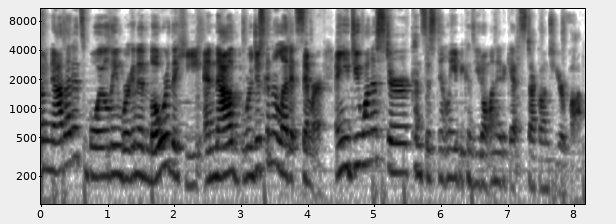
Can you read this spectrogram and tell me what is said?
So now that it's boiling, we're gonna lower the heat and now we're just gonna let it simmer. And you do wanna stir consistently because you don't want it to get stuck onto your pot.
